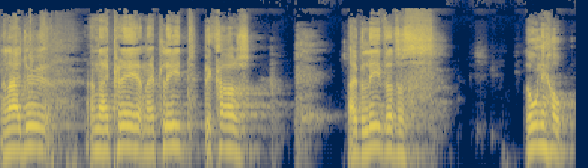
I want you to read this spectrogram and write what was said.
And I do, and I pray and I plead because I believe that it's the only hope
